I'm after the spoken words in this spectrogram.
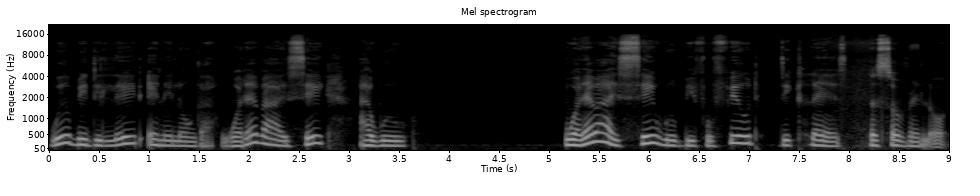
will be delayed any longer. Whatever I say, I will Whatever I say will be fulfilled, declares the sovereign Lord.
